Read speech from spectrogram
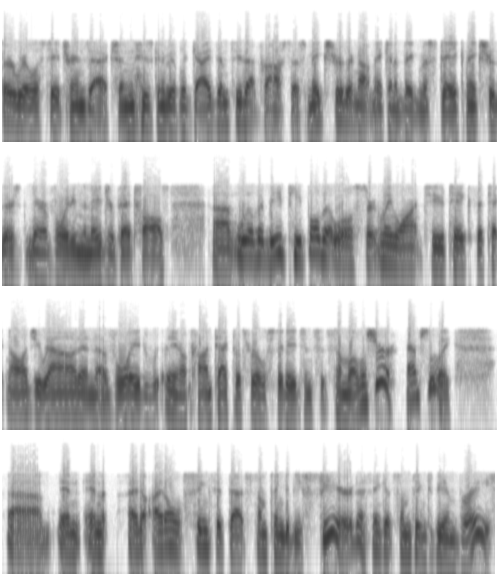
their real estate transaction, who's going to be able to guide them through that process, make sure they're not making a big mistake, make sure they're, they're avoiding the major pitfalls. Uh, will there be people that will certainly want to take the technology route and avoid, you know, contact with real estate agents at some level? Sure, absolutely. Um, and and I don't, I don't think that that's something to be feared. I think it's something to be embraced.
